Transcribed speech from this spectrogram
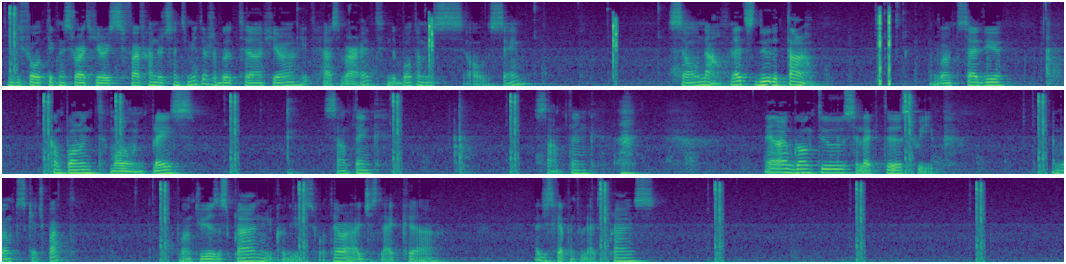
The default thickness right here is 500 centimeters but uh, here it has varied the bottom is all the same. So now let's do the tunnel. I'm going to side view component model in place. Something. Something. And I'm going to select the sweep. I'm going to sketch path I'm going to use a spline you could use whatever. I just like uh, I just happen to like splines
